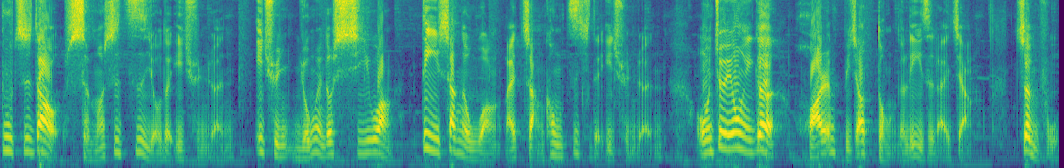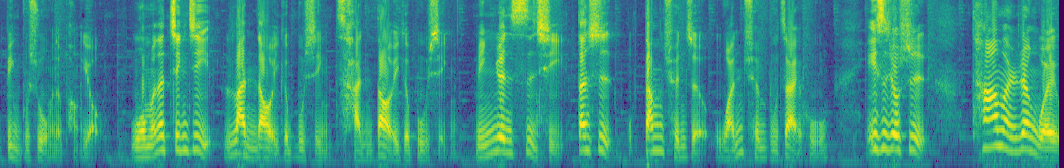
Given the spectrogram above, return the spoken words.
不知道什么是自由的一群人，一群永远都希望地上的网来掌控自己的一群人。我们就用一个华人比较懂的例子来讲，政府并不是我们的朋友。我们的经济烂到一个不行，惨到一个不行，民怨四起。但是当权者完全不在乎。意思就是，他们认为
